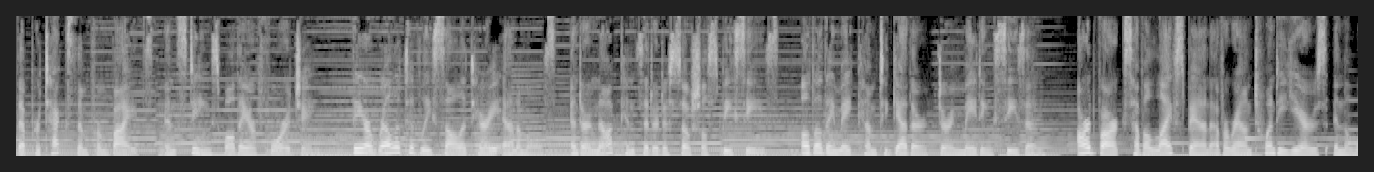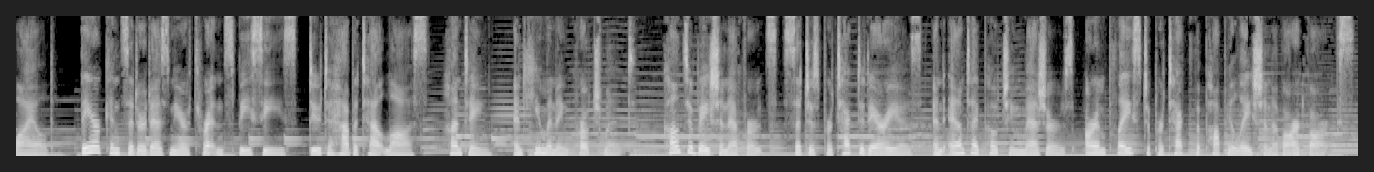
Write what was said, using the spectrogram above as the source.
that protects them from bites and stings while they are foraging. They are relatively solitary animals and are not considered a social species, although they may come together during mating season. Aardvarks have a lifespan of around 20 years in the wild. They are considered as near threatened species due to habitat loss, hunting, and human encroachment. Conservation efforts such as protected areas and anti-poaching measures are in place to protect the population of aardvarks.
